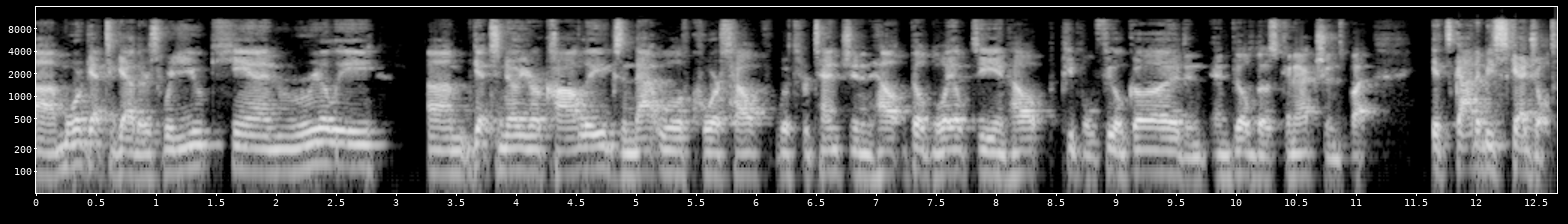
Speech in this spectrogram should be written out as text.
uh, more get togethers where you can really um, get to know your colleagues, and that will, of course, help with retention and help build loyalty and help people feel good and, and build those connections. But it's got to be scheduled.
